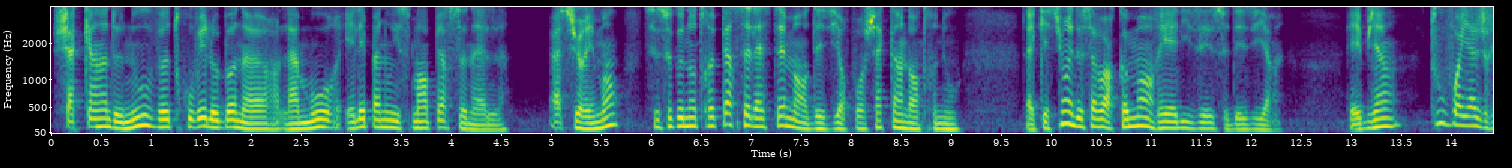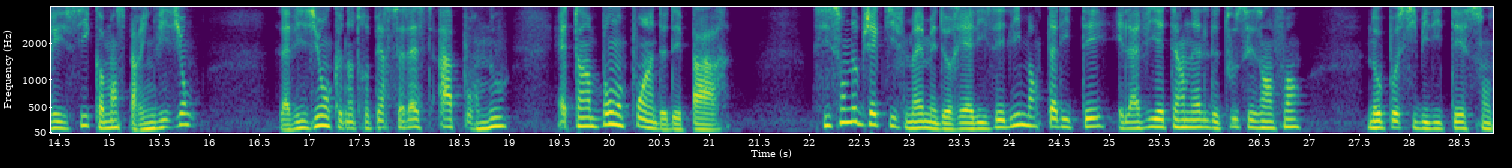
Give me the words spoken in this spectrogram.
Chacun de nous veut trouver le bonheur, l'amour et l'épanouissement personnel. Assurément, c'est ce que notre Père céleste aimant désire pour chacun d'entre nous. La question est de savoir comment réaliser ce désir. Eh bien, tout voyage réussi commence par une vision. La vision que notre Père céleste a pour nous est un bon point de départ. Si son objectif même est de réaliser l'immortalité et la vie éternelle de tous ses enfants, nos possibilités sont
